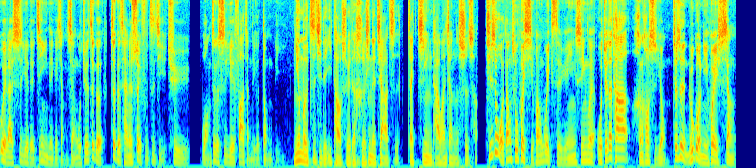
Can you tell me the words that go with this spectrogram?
未来事业的经营的一个想象。我觉得这个这个才能说服自己去往这个事业发展的一个动力。你有没有自己的一套所谓的核心的价值，在经营台湾这样的市场？其实我当初会喜欢 Wix 的原因，是因为我觉得它很好使用。就是如果你会像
